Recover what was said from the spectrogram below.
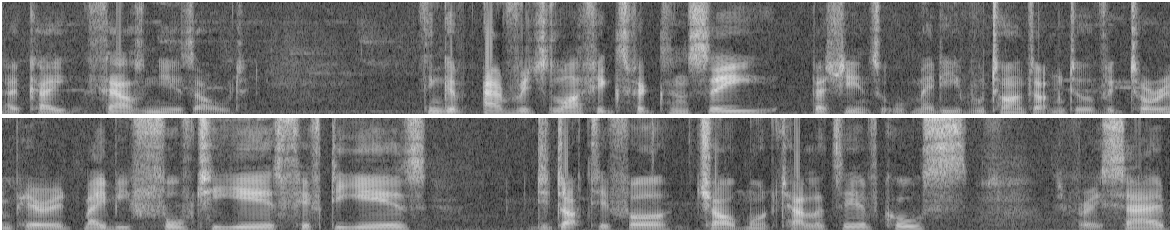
Okay, a thousand years old. Think of average life expectancy, especially in sort of medieval times up until the Victorian period, maybe 40 years, 50 years, deducted for child mortality, of course. It's very sad.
